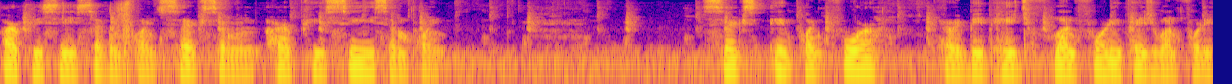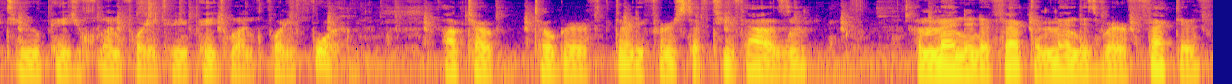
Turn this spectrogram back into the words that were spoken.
RPC 7.6, 7 RPC 7.6, 8.4. That would be page 140, page 142, page 143, page 144. October 31st of 2000. Amended effect amended were effective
